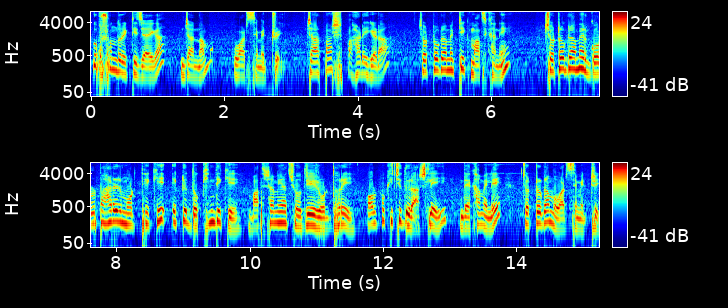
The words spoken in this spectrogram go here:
খুব সুন্দর একটি জায়গা, যার নাম ওয়ার সেমেট্রি। চারপাশ পাহাড়ে ঘেরা, চট্টগ্রামের ঠিক মাঝখানে চট্টগ্রামের গোলপাহাড়ের মোড় থেকে একটু দক্ষিণ দিকে বাদশামিয়া চৌধুরী রোড ধরেই অল্প কিছু দূর আসলেই দেখা মেলে চট্টগ্রাম ওয়ার সেমেট্রি।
